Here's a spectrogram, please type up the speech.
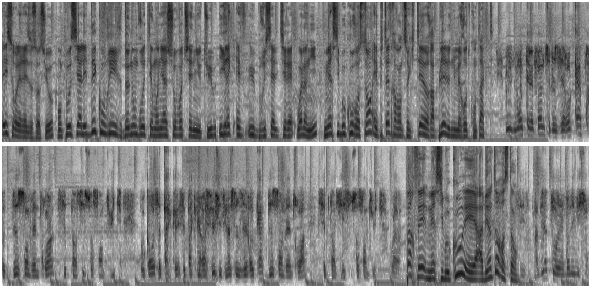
et sur les réseaux sociaux. On peut aussi aller découvrir de nombreux témoignages sur votre chaîne YouTube YFU Bruxelles-Wallonie. Merci beaucoup Rostand et peut-être avant de se quitter, euh, rappeler le numéro de contact. Oui, le numéro de téléphone c'est le 04 223 76 68. Au cas où c'est pas, c'est pas clair à ce, je dis là c'est le 04 223 76 68. Voilà. Parfait, merci beaucoup et à bientôt Rostand. À bientôt, une bonne émission.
